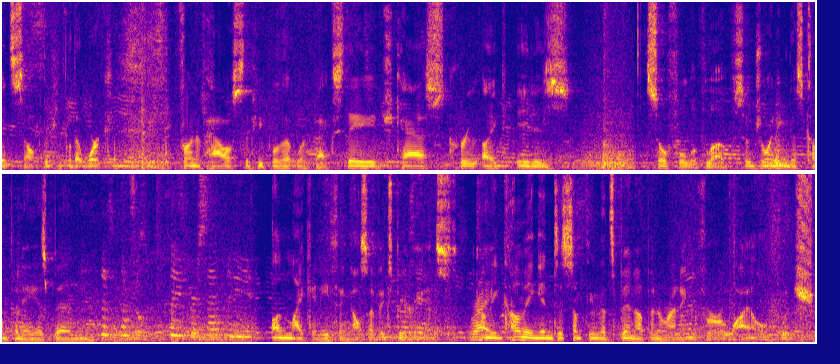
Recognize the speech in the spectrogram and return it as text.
itself the people that work front of house the people that work backstage cast crew like it is so full of love so joining this company has been unlike anything else I've experienced. Right. Coming coming into something that's been up and running for a while, which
